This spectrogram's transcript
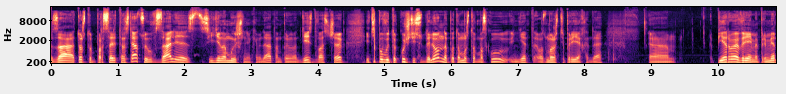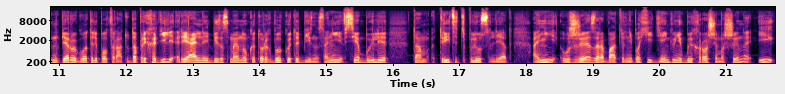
за то, чтобы просмотреть трансляцию в зале с единомышленниками, да, там примерно 10-20 человек человек, и типа вы так учитесь удаленно, потому что в Москву нет возможности приехать, да. Эм, первое время, примерно первый год или полтора, туда приходили реальные бизнесмены, у которых был какой-то бизнес. Они все были там 30 плюс лет. Они уже зарабатывали неплохие деньги, у них были хорошие машины. И,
